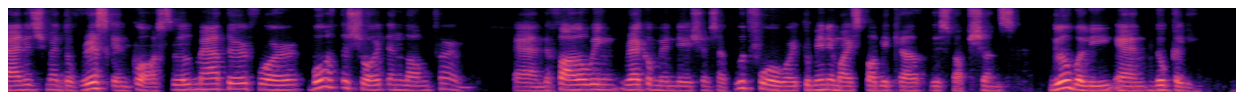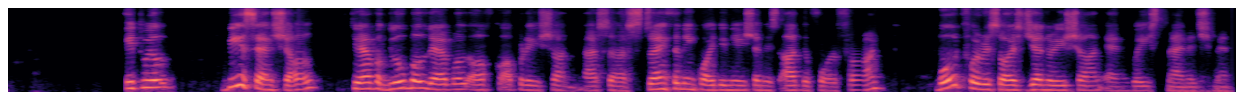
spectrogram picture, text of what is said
Management of risk and cost will matter for both the short and long term. And the following recommendations are put forward to minimize public health disruptions globally and locally. It will be essential to have a global level of cooperation as strengthening coordination is at the forefront, both for resource generation and waste management.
